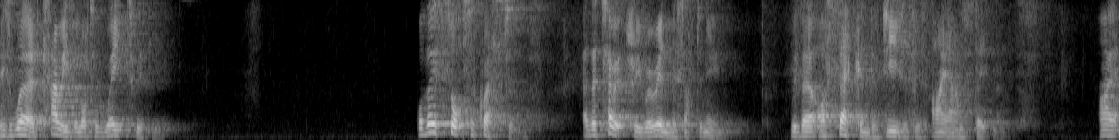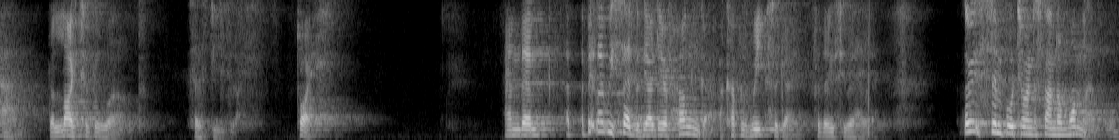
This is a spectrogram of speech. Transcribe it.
whose word carries a lot of weight with you. Well, those sorts of questions are the territory we're in this afternoon with uh, our second of Jesus' I am statements. I am the light of the world, says Jesus. Twice. And um, a, a bit like we said with the idea of hunger a couple of weeks ago, for those who are here, though it's simple to understand on one level,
